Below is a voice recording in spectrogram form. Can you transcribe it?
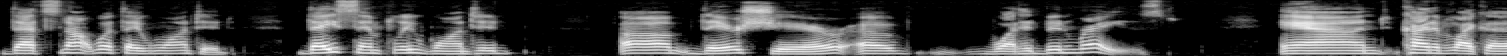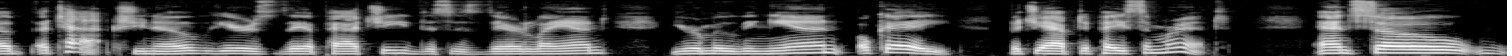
That's not what they wanted. They simply wanted um, their share of what had been raised. And kind of like a, a tax, you know, here's the Apache, this is their land, you're moving in, okay, but you have to pay some rent. And so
